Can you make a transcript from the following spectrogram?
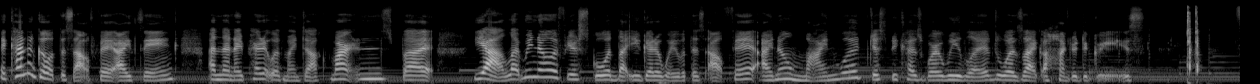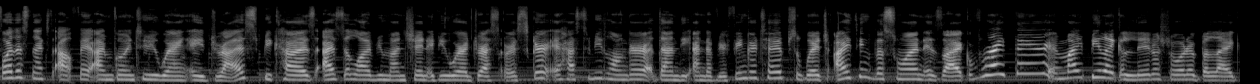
they kind of go with this outfit, I think. And then I paired it with my Doc Martens, but yeah, let me know if your school would let you get away with this outfit. I know mine would just because where we lived was like 100 degrees. For this next outfit, I'm going to be wearing a dress because as a lot of you mentioned, if you wear a dress or a skirt, it has to be longer than the end of your fingertips, which I think this one is like right there. It might be like a little shorter, but like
